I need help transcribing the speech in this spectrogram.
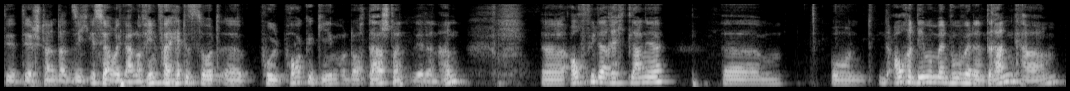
der, der Stand an sich ist ja auch egal. Auf jeden Fall hätte es dort äh, Pulled Pork gegeben und auch da standen wir dann an. Äh, auch wieder recht lange. Ähm, und auch in dem Moment, wo wir dann dran kamen,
